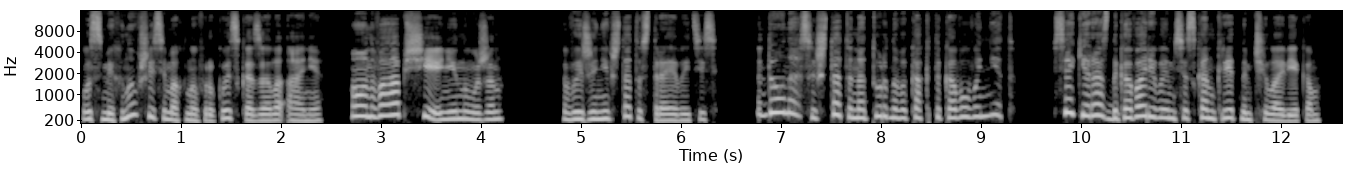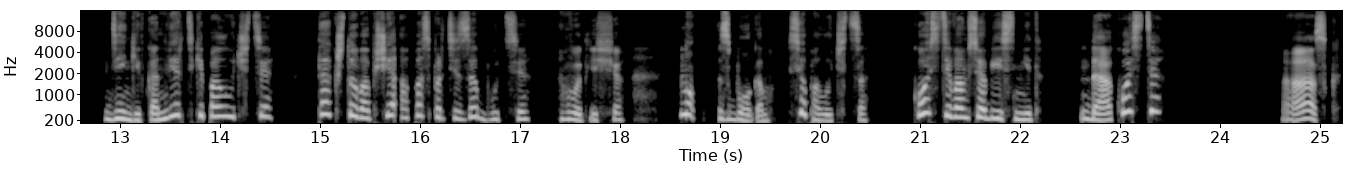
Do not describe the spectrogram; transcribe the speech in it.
Усмехнувшись и махнув рукой, сказала Аня. «Он вообще не нужен. Вы же не в штат устраиваетесь. Да у нас и штата натурного как такового нет. Всякий раз договариваемся с конкретным человеком. Деньги в конвертике получите, так что вообще о паспорте забудьте. Вот еще. Ну, с Богом, все получится. Костя вам все объяснит. Да, Костя? Аск,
